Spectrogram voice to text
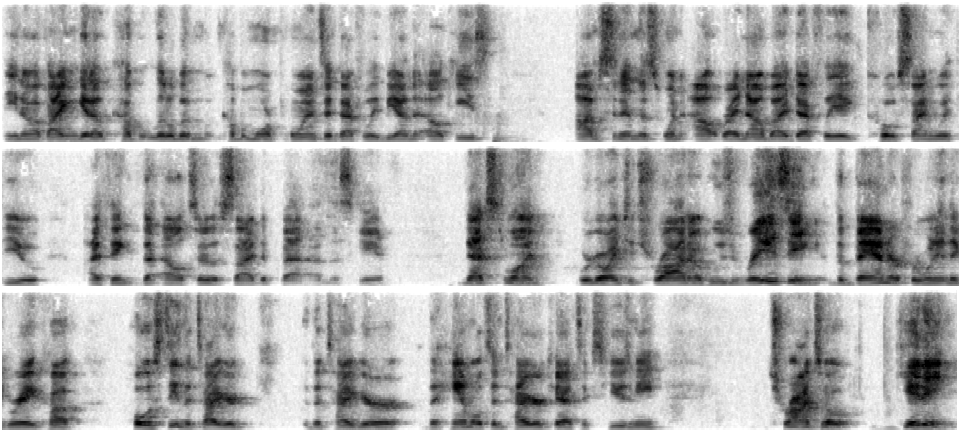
You know, if I can get a couple, little bit, a couple more points, I'd definitely be on the Elkies. I'm sending this one out right now, but I definitely co-sign with you. I think the Elks are the side to bet on this game. Next one, we're going to Toronto, who's raising the banner for winning the Grey Cup, hosting the Tiger, the Tiger, the Hamilton Tiger Cats. Excuse me. Toronto getting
